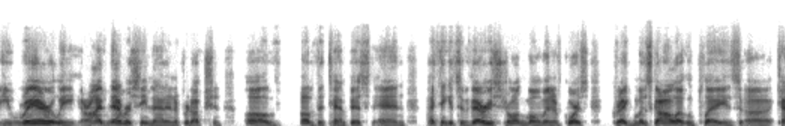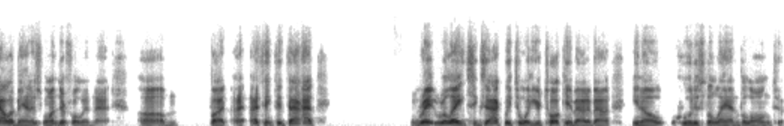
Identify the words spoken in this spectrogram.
you rarely or I've never seen that in a production of of the Tempest, and I think it's a very strong moment. Of course, Greg Mazgala, who plays uh, Caliban, is wonderful in that. Um, but I, I think that that re- relates exactly to what you're talking about about you know who does the land belong to?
